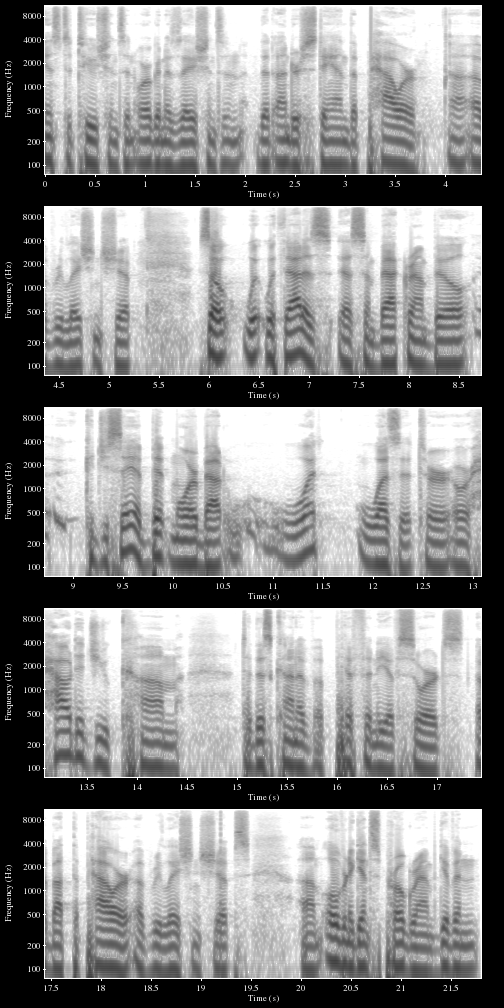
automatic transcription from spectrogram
institutions and organizations and, that understand the power uh, of relationship. So, with that as, as some background, Bill, could you say a bit more about what was it, or, or how did you come to this kind of epiphany of sorts about the power of relationships um, over and against program, given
